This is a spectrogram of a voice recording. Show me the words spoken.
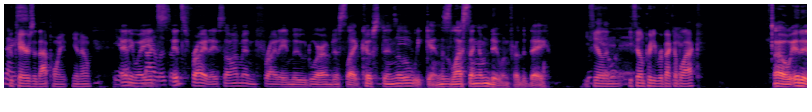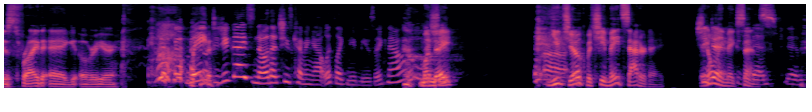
who cares at that point, you know? Yeah, anyway, it's nihilism. it's Friday, so I'm in Friday mood where I'm just like coasting into the weekend. This is the last thing I'm doing for the day. You feeling you feeling pretty Rebecca Yeah. Black? Oh, it is fried egg over here. Wait, did you guys know that she's coming out with like new music now? Monday. she? Uh, you joke, but she made Saturday. She it did. only makes She did. sense. She did.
